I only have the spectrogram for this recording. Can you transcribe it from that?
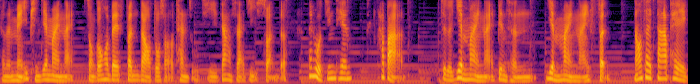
可能每一瓶燕麦奶总共会被分到多少的碳足迹，这样是来计算的。那如果今天他把这个燕麦奶变成燕麦奶粉，然后再搭配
